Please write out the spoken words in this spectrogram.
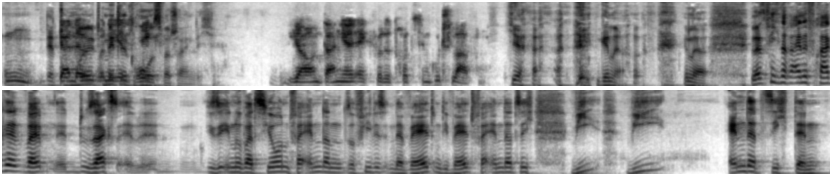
mhm. der Tumult ja, mittelgroß Eck, wahrscheinlich. Ja, und Daniel Eck würde trotzdem gut schlafen. Ja, genau, genau. Lass mich noch eine Frage, weil äh, du sagst, äh, diese Innovationen verändern so vieles in der Welt und die Welt verändert sich. Wie, wie ändert sich denn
